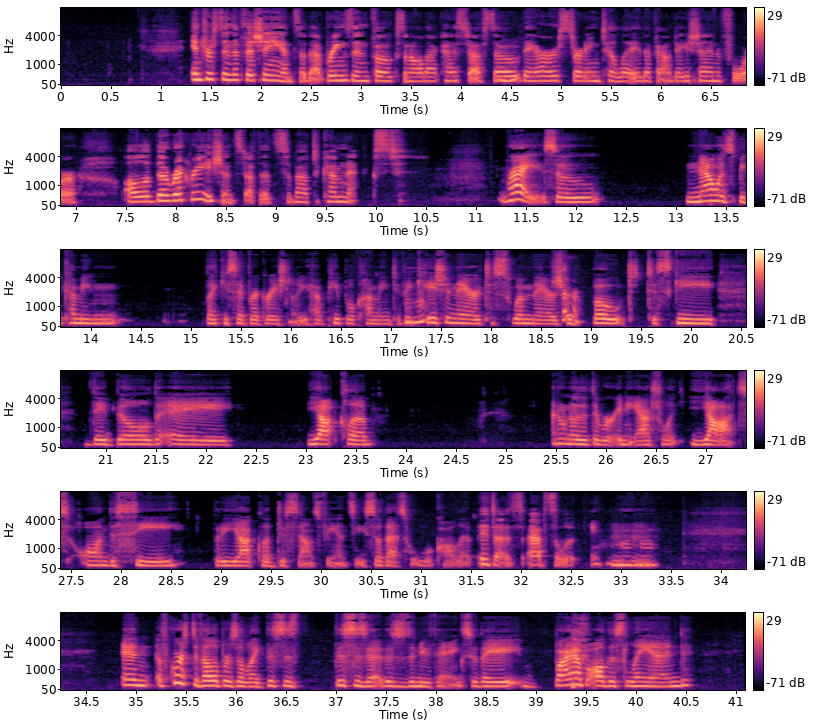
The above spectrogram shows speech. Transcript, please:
interest in the fishing. And so that brings in folks and all that kind of stuff. So Mhm. they are starting to lay the foundation for all of the recreation stuff that's about to come next. right. So now it's becoming, like you said, recreational. You have people coming to Mhm. vacation there, to swim there, to boat, to ski. They build a yacht club. I don't know that there were any actual yachts on the sea, but a yacht club just sounds fancy. So that's what we'll call it. It does, absolutely. Mhm. Mhm. and of course developers are like this is this is it this is a new thing so they buy up all this land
